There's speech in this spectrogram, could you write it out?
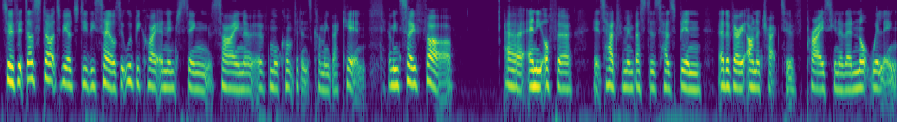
So if it does start to be able to do these sales, it would be quite an interesting sign of, of more confidence coming back in. I mean, so far, uh, any offer it's had from investors has been at a very unattractive price. You know, they're not willing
